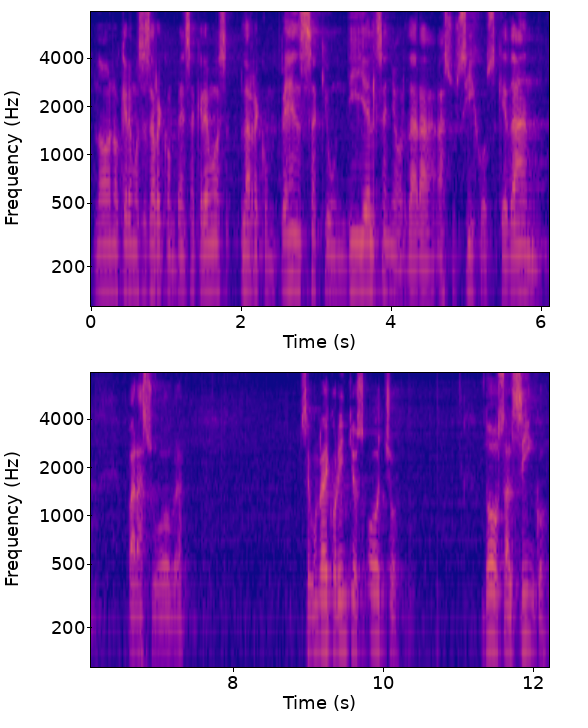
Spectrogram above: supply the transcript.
No, no queremos esa recompensa, queremos la recompensa que un día el Señor dará a sus hijos que dan para su obra. Segunda de Corintios 8, 2 al 5.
